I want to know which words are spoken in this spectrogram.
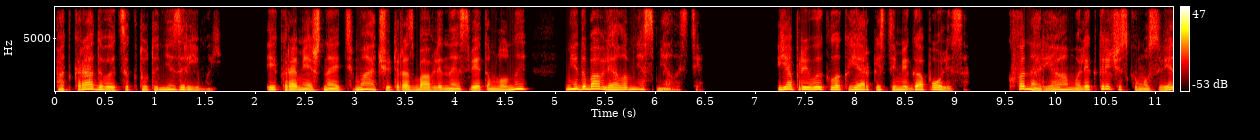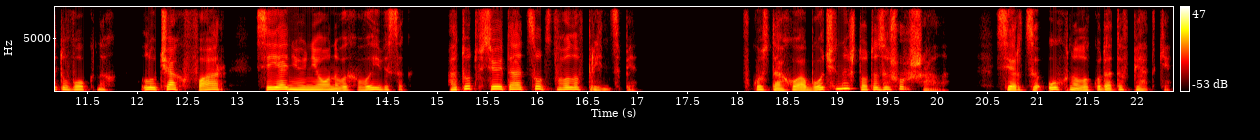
подкрадывается кто-то незримый, и кромешная тьма, чуть разбавленная светом луны, не добавляла мне смелости. Я привыкла к яркости мегаполиса, к фонарям, электрическому свету в окнах, лучах фар, сиянию неоновых вывесок, а тут все это отсутствовало в принципе. В кустах у обочины что-то зашуршало. Сердце ухнуло куда-то в пятки.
